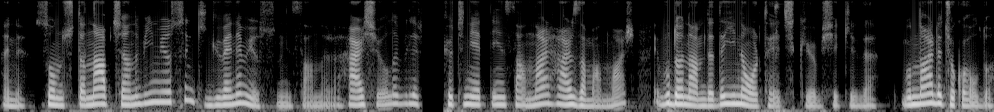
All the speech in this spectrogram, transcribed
Hani sonuçta ne yapacağını bilmiyorsun ki güvenemiyorsun insanlara. Her şey olabilir. Kötü niyetli insanlar her zaman var. E, bu dönemde de yine ortaya çıkıyor bir şekilde. Bunlar da çok oldu.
